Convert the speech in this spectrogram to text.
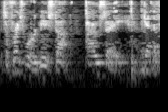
It's a French word meaning stop. Pause. Get the best.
